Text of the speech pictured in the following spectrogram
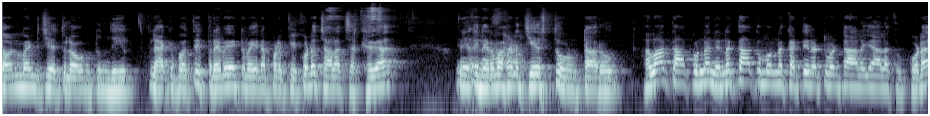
గవర్నమెంట్ చేతిలో ఉంటుంది. లేకపోతే ప్రైవేట్ అయినప్పటికీ కూడా చాలా చక్కగా నిర్వహణ చేస్తూ ఉంటారు. అలా కాకుండా నిన్న కాక మొన్న కట్టినటువంటి ఆలయాలకు కూడా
